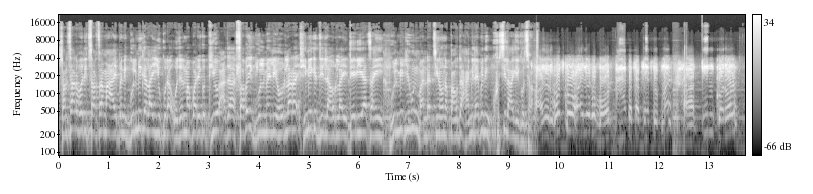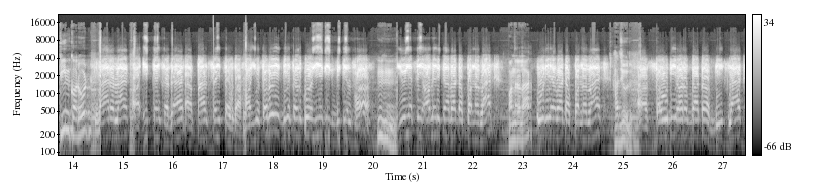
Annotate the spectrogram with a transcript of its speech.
संसारभरि चर्चामा आए पनि गुल्मीका लागि यो कुरा ओजेलमा परेको थियो। आज सबै गुल्मेलीहरूलाई र छिमेकी जिल्लाहरूलाई तेरिया चाहिँ गुल्मीकी हुन् भनेर चिनाउन पाउँदा हामीलाई पनि खुसी लागेको छ। आएको छ फेसबुकमा तिन करोड तिन करोड। बाह्र लाख एक्काइस हजार पाँच सय चौध। यो सबै देशहरूको एक एक डिटेल छ। युएसए अमेरिकाबाट पन्ध्र लाख। पन्ध्र लाख। कोरियाबाट पन्ध्र लाख। हजुर। साउदी अरबबाट बिस लाख।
